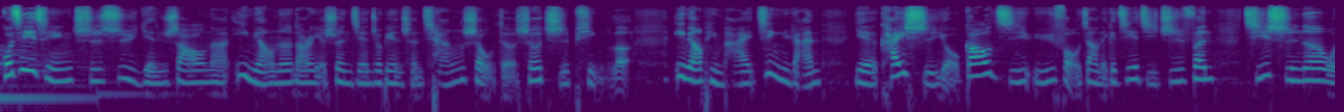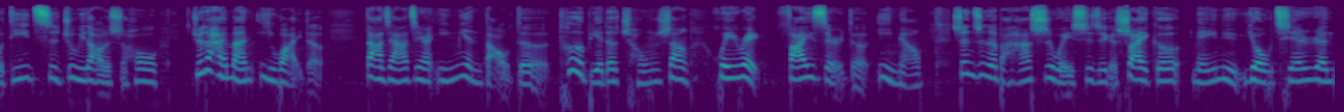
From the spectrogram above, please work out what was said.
国际疫情持续延烧，那疫苗呢？当然也瞬间就变成抢手的奢侈品了。疫苗品牌竟然也开始有高级与否这样的一个阶级之分。其实呢，我第一次注意到的时候，觉得还蛮意外的。大家竟然一面倒的特别的崇尚辉瑞 Pfizer 的疫苗，甚至呢把它视为是这个帅哥美女有钱人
